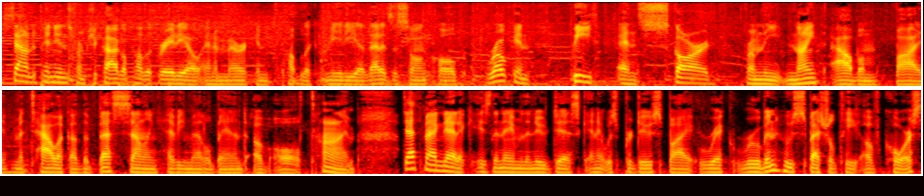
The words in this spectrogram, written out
Sound Opinions from Chicago Public Radio and American Public Media. That is a song called Broken, Beat, and Scarred from the ninth album by Metallica, the best selling heavy metal band of all time. Death Magnetic is the name of the new disc, and it was produced by Rick Rubin, whose specialty, of course,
